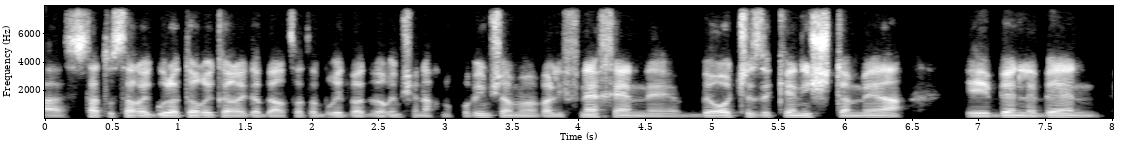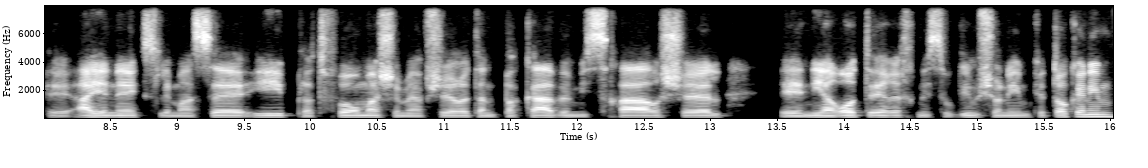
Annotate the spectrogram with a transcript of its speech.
הסטטוס הרגולטורי כרגע בארצות הברית והדברים שאנחנו חווים שם, אבל לפני כן, אה, בעוד שזה כן השתמע אה, בין לבין, אה, INX למעשה היא פלטפורמה שמאפשרת הנפקה ומסחר של ניירות ערך מסוגים שונים כטוקנים.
